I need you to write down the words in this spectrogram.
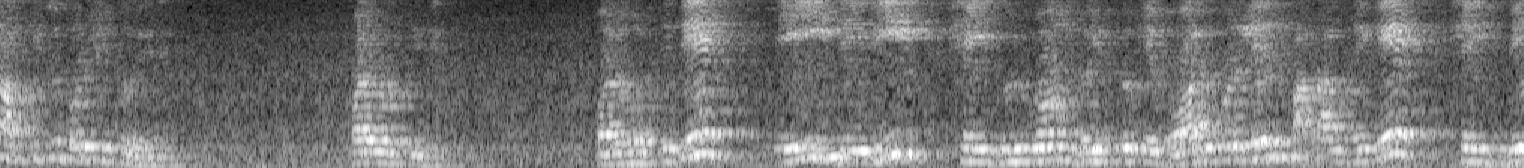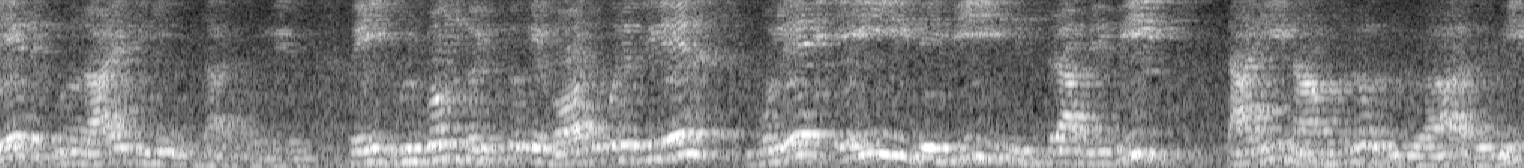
সবকিছু বর্ষিত হয়েছে। পরবর্তীতে পরবর্তীতে এই দেবী সেই দুর্গম দৈত্যকে বধ করলেন, পাতাল থেকে সেই বেদ পুনরায় তিনি উদ্ধার করলেন। এই দুর্গম দৈত্যকে বধ করেছিলেন বলে এই দেবী, নিদ্রা দেবী తాయి నామములు దుర్గా దేవి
